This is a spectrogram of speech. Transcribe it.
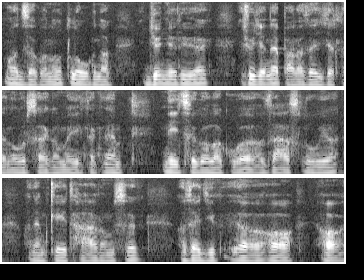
madzagon ott lógnak, gyönyörűek, és ugye Nepál az egyetlen ország, amelyiknek nem négyszög alakú a zászlója, hanem két-háromszög. Az egyik, a, a, a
